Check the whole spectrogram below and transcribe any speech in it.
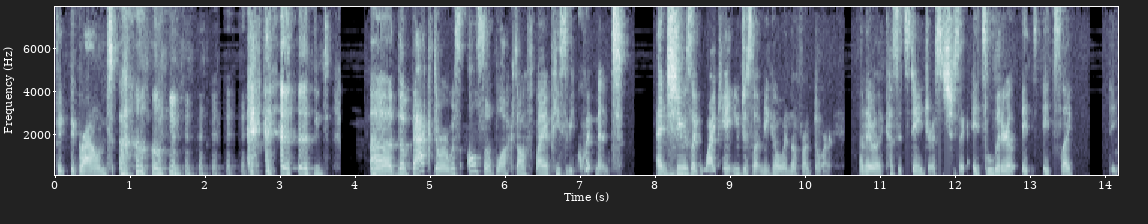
the, the ground. and uh, the back door was also blocked off by a piece of equipment. And she Mhm. was like, "Why can't you just let me go in the front door?" And they were like, "Cause it's dangerous." And she was like, "It's literally, it's it's like, it,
